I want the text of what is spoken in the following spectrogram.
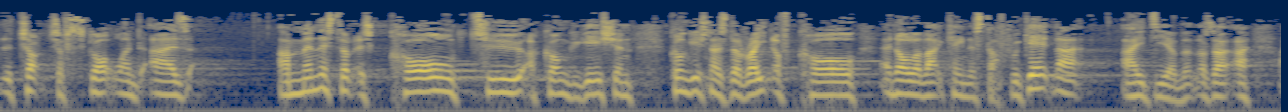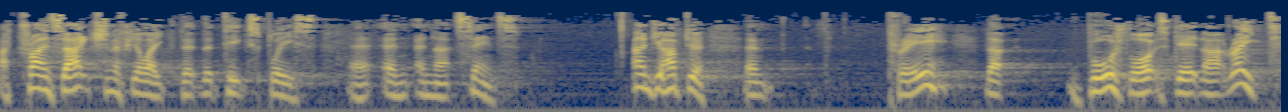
the Church of Scotland as a minister is called to a congregation, congregation has the right of call and all of that kind of stuff. We get that idea that there's a, a, a transaction, if you like, that, that takes place uh, in, in that sense. And you have to um, pray that both lots get that right.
